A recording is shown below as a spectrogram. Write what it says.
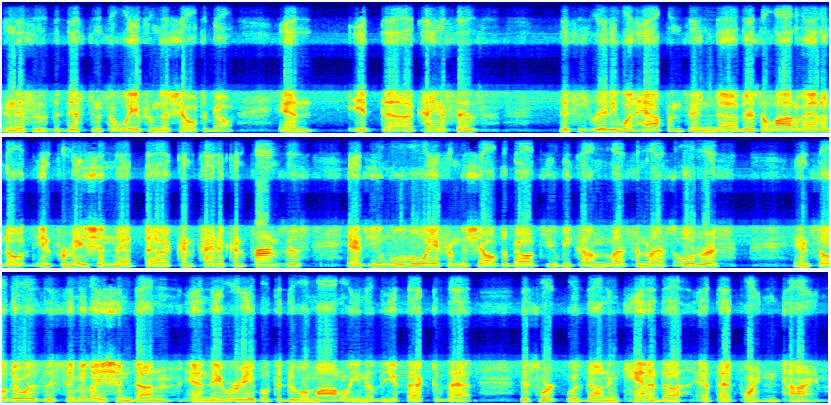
And this is the distance away from the shelter belt. And it uh, kind of says this is really what happens. And uh, there's a lot of anecdote information that uh, can kind of confirms this. As you move away from the shelter belt, you become less and less odorous. And so there was a simulation done, and they were able to do a modeling of the effect of that. This work was done in Canada at that point in time.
